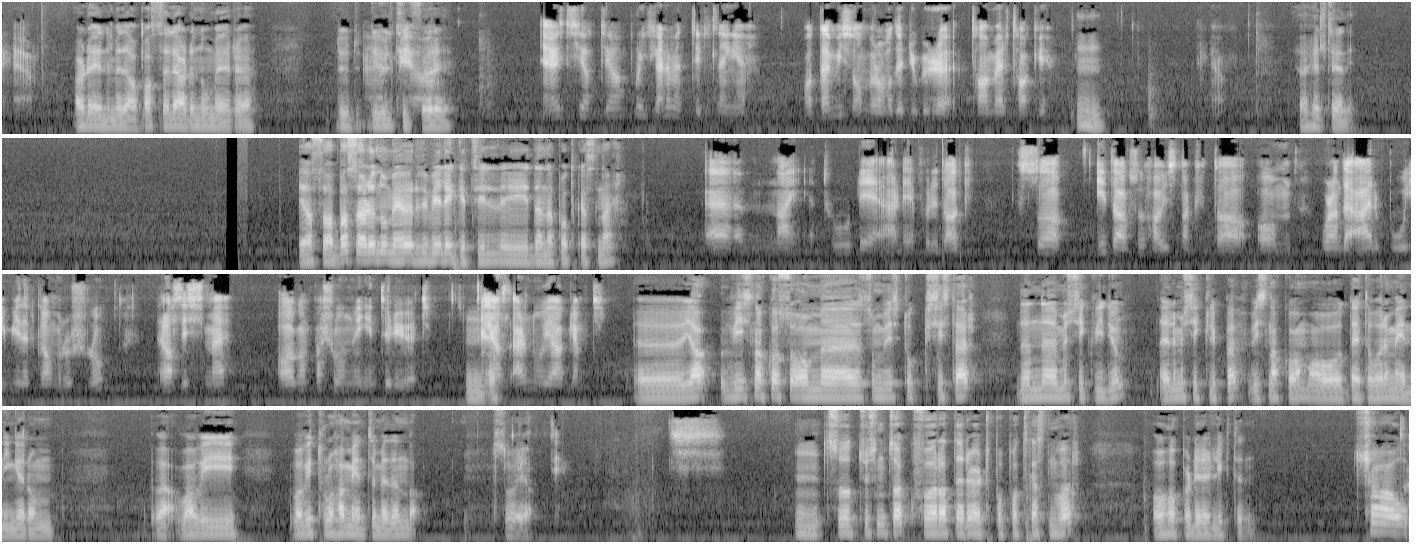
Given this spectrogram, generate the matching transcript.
Ja. Er du enig med det, Abbas, eller er det noe mer eh, du, du, du vil tilføre? Jeg vil si at ja, politikerne venter litt lenge. Og at det er visse områder de burde ta mer tak i. Mm. Ja. Jeg er helt enig. Ja, så Abbas, er det noe mer du vil legge til i denne podkasten her? Eh, nei, jeg tror det er det for i dag. Så i dag så har vi snakket om hvordan det er å bo i bydel Gamle Oslo, rasisme og om personen vi intervjuet. Mm. Elias, er det noe jeg har glemt? Uh, ja, vi snakka også om, uh, som vi tok sist her, den musikkvideoen, eller musikklippet vi snakka om, og delte våre meninger om hva, hva, vi, hva vi tror han mente med den, da. Så ja. Mm, så tusen takk for at dere hørte på podkasten vår, og håper dere likte den. Ciao.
